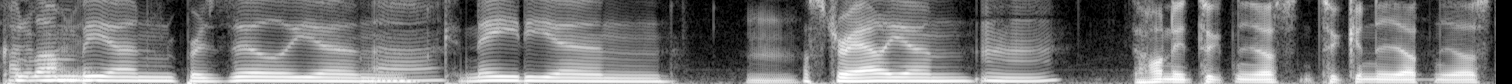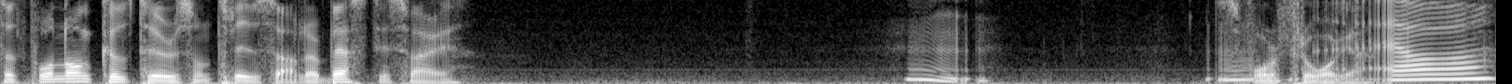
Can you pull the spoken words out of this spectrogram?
Colombian, Brazilian, Ja. Canadian, Mm. Australian. Mm. Har ni, tyckt ni, har- tycker ni att ni har stött på någon kultur som trivs allra bäst i Sverige? Hmm. Svår Mm. fråga. Ja,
